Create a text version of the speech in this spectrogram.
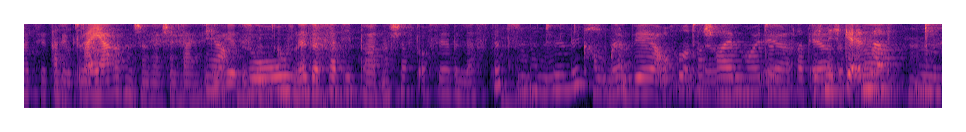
hat es jetzt Also geklappt. drei Jahre sind schon ganz schön lang, Ja, wir. So, ne, das hat die Partnerschaft auch sehr belastet, natürlich. Komm, ne? können wir ja auch so unterschreiben Das- heute. ja, das hat sich ja, nicht geändert. war- Hm.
